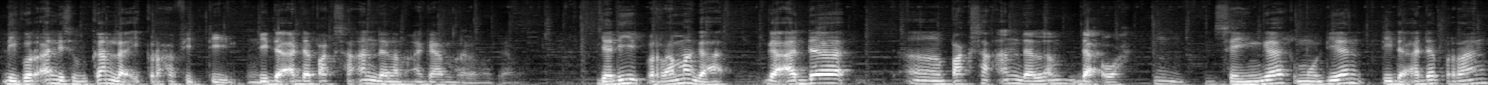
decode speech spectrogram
di Quran disebutkan la ikraha fiddin. Hmm. Tidak ada paksaan dalam agama. dalam agama. Jadi pertama nggak nggak ada eh, paksaan dalam dakwah. Hmm. sehingga kemudian tidak ada perang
